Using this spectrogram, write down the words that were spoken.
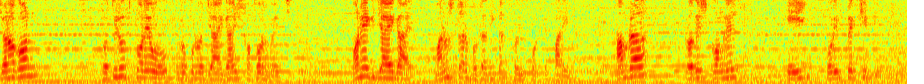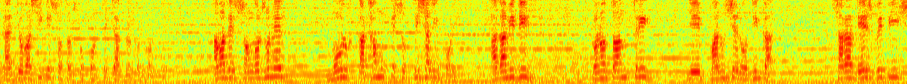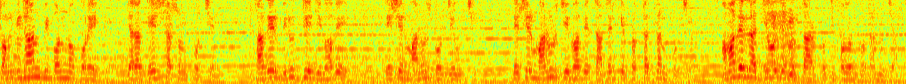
জনগণ প্রতিরোধ করেও কোনো কোনো জায়গায় সফল হয়েছে। অনেক জায়গায় মানুষ তার ভোটাধিকার প্রয়োগ করতে পারেনি আমরা প্রদেশ কংগ্রেস এই পরিপ্রেক্ষিতে রাজ্যবাসীকে সতর্ক করতে, জাগ্রত করতে, আমাদের সংগঠনের মূল কাঠামোকে শক্তিশালী করে আগামী দিন গণতান্ত্রিক যে মানুষের অধিকার, সারা দেশব্যাপী সংবিধান বিপন্ন করে যারা দেশ শাসন করছেন, তাদের বিরুদ্ধে যেভাবে দেশের মানুষ গর্জে উঠছে দেশের মানুষ যেভাবে তাদেরকে প্রত্যাখ্যান করছে আমাদের রাজ্যেও যেন তার প্রতিফলন ঘটানো যায়।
